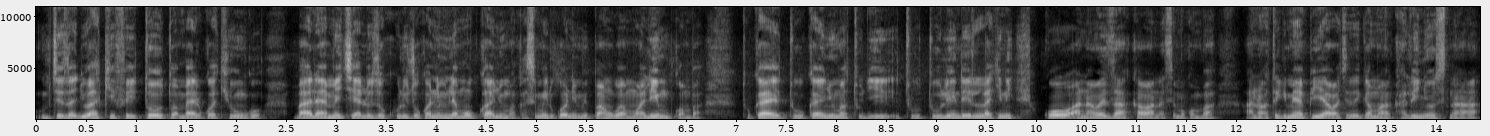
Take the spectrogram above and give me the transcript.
mchezaji wake Feitoto ambaye alikuwa kiungo. Baada ya mechi aliweza kuulizwa kwa nini mliamua kukaa nyuma, akasema ilikuwa ni mipango ya mwalimu kwamba tukae tukae nyuma tulinde ile, lakini kwao anaweza akawa anasema kwamba anawategemea pia wachezaji kama Carlinhos na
